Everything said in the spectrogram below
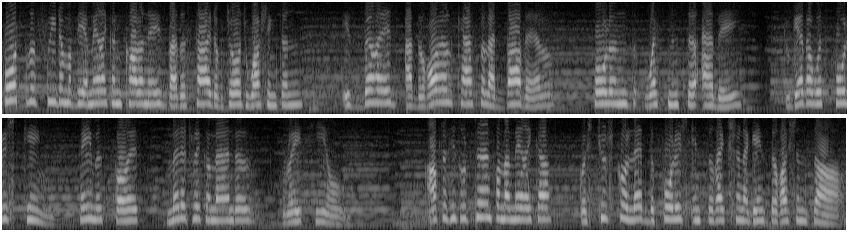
fought for the freedom of the American colonies by the side of George Washington, is buried at the royal castle at Wawel, Poland's Westminster Abbey, together with Polish kings, famous poets, military commanders, great heroes. After his return from America, Kościuszko led the Polish insurrection against the Russian Tsar.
